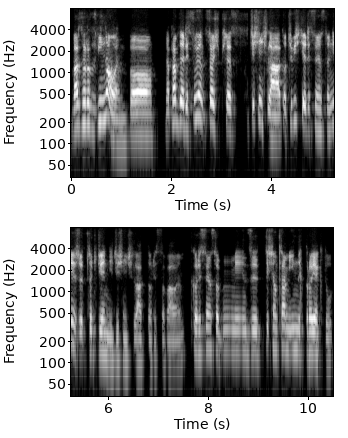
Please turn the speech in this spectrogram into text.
bardzo rozwinąłem, bo naprawdę rysując coś przez 10 lat, oczywiście rysując to nie, że codziennie 10 lat to rysowałem, tylko rysując to między tysiącami innych projektów,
